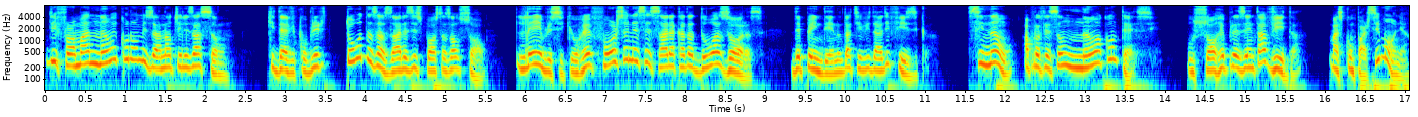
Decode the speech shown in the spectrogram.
de forma a não economizar na utilização, que deve cobrir todas as áreas expostas ao sol. Lembre-se que o reforço é necessário a cada duas horas, dependendo da atividade física. Senão, a proteção não acontece. O sol representa a vida, mas com parcimônia.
